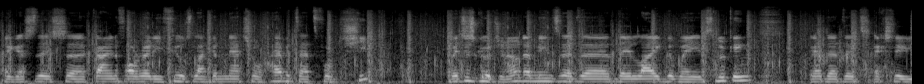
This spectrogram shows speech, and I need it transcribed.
I guess this uh, kind of already feels like a natural habitat for the sheep. Which is good, you know, that means that uh, they like the way it's looking. And that it's actually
